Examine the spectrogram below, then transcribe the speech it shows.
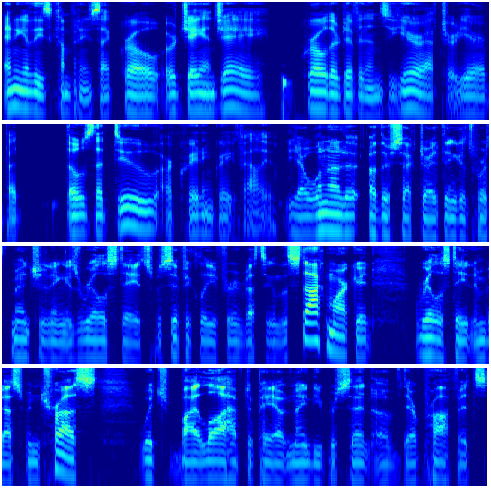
any of these companies that grow or J and J grow their dividends year after year. But those that do are creating great value. Yeah, one other, other sector I think it's worth mentioning is real estate, specifically if you're investing in the stock market, real estate investment trusts, which by law have to pay out 90% of their profits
